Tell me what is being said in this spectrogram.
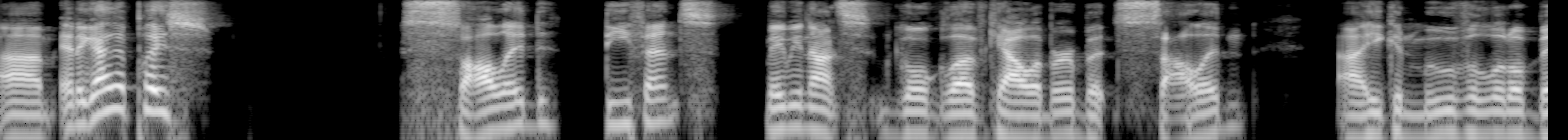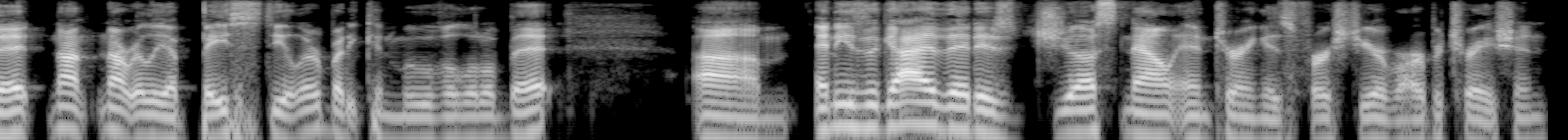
Um, and a guy that plays solid defense, maybe not Gold Glove caliber, but solid. Uh, he can move a little bit, not not really a base stealer, but he can move a little bit. Um, and he's a guy that is just now entering his first year of arbitration.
